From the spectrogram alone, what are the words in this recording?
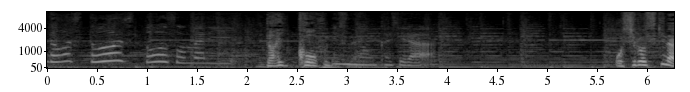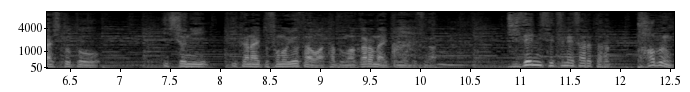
ー、どうしどうしどうそんなに大興奮ですね。のかしら。お城好きな人と一緒に行かないとその良さは多分わからないと思うんですが事前に説明されたら多分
